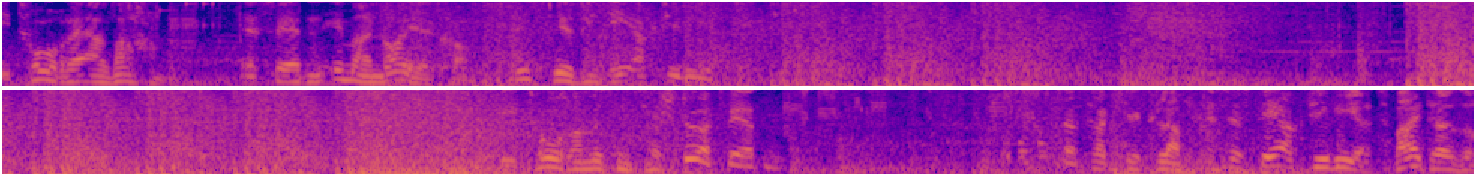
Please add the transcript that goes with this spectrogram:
Die Tore erwachen. Es werden immer neue kommen, bis wir sie deaktivieren. Die Tore müssen zerstört werden. Das hat geklappt. Es ist deaktiviert. Weiter so.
